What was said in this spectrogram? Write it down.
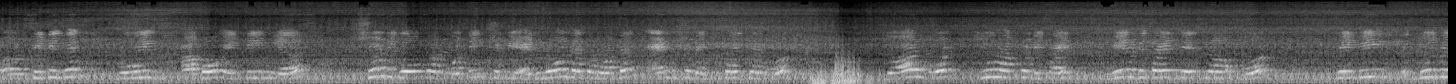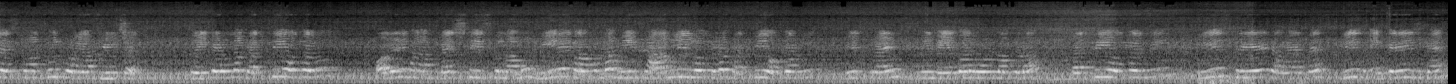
uh, citizen who is above 18 years should go for voting, should be enrolled as a voter and should exercise their vote. Your vote you have to decide. మీరు డిసైడ్ చేసిన vote will be you will be responsible for your future. So ఇక్కడ ఉన్న ప్రతి ఒక్కరు ఆల్రెడీ మనం ప్లస్ తీసుకున్నాము మీరే కాకుండా మీ ఫ్యామిలీలో కూడా ప్రతి ఒక్కరిని మీ ఫ్రెండ్స్ మీ నేబర్హుడ్లో కూడా ప్రతి ఒక్కరిని please create awareness please encourage them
